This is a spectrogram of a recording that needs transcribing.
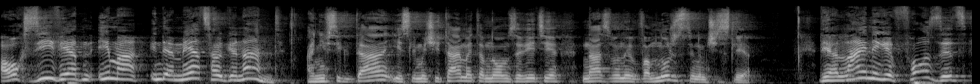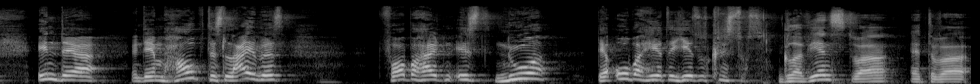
Auch sie werden immer in der Mehrzahl genannt. Они всегда, если мы читаем это в Новом Завете, названы во множественном числе. Der alleinige Vorsitz in, der, in dem Haupt des Leibes vorbehalten ist nur der Oberhirte Jesus Christus. Главенство этого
